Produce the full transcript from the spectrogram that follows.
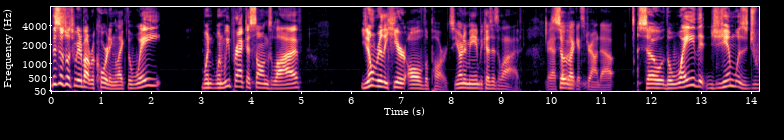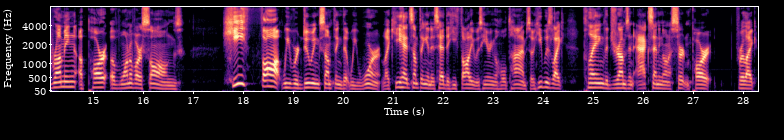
this is what's weird about recording like the way when when we practice songs live you don't really hear all the parts you know what I mean because it's live Yeah. So, like gets drowned out. so the way that Jim was drumming a part of one of our songs, he thought we were doing something that we weren't. Like he had something in his head that he thought he was hearing the whole time. So he was like playing the drums and accenting on a certain part for like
